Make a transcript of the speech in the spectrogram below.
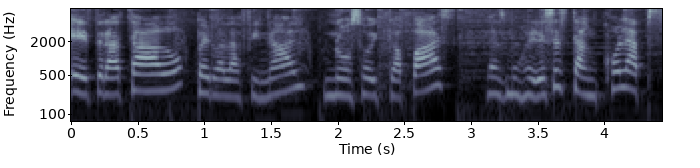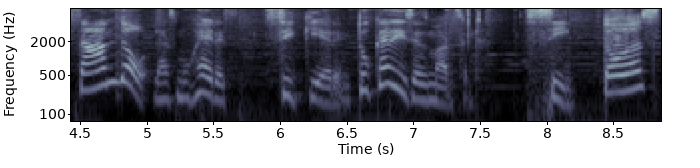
he tratado, pero a la final no soy capaz. Las mujeres están colapsando. Las mujeres sí quieren. ¿Tú qué dices, Marcel? Sí, todas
